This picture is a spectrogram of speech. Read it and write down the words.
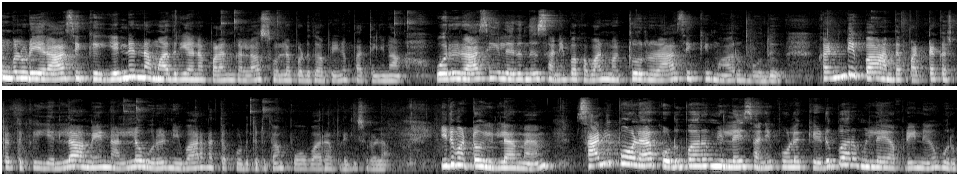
உங்களுடைய ராசிக்கு என்னென்ன மாதிரியான பலன்கள்லாம் சொல்லப்படுது அப்படின்னு பார்த்தீங்கன்னா ஒரு ராசியிலிருந்து சனி பகவான் மற்றொரு ராசிக்கு மாறும்போது கண்டிப்பாக அந்த பட்ட கஷ்டத்துக்கு எல்லாமே நல்ல ஒரு நிவாரணத்தை கொடுத்துட்டு தான் போவார் அப்படின்னு சொல்லலாம். இது மட்டும் இல்லாமல் சனி போல கொடுப்பாரும் இல்லை சனி போல கெடுப்பாரும் இல்லை அப்படின்னு ஒரு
